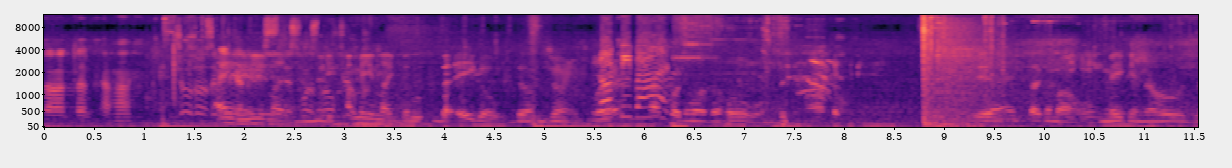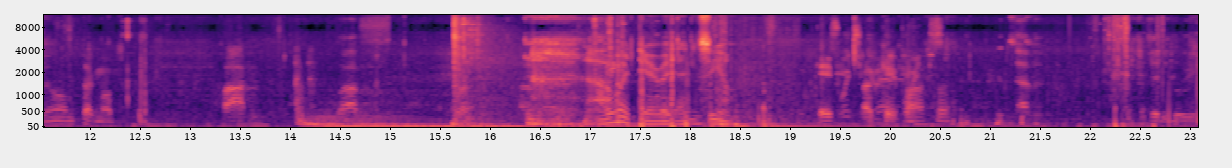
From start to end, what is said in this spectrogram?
Uh-huh. Show those I mean like This was no I mean like the the ego joint. Naughty I'm talking about the whole. yeah, I ain't talking about making the whole joint. I'm talking about popping. Waffles. I went there, but I didn't see him. Okay, Switching uh, okay, rally points. pasta. Seven. City booty.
